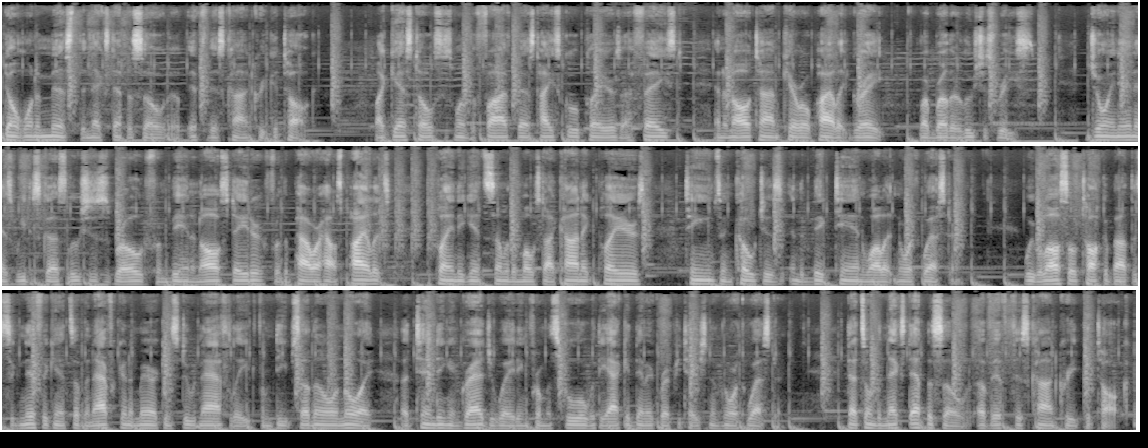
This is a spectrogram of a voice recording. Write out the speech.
don't want to miss the next episode of If This Concrete Could Talk. My guest host is one of the five best high school players I faced and an all time Cairo Pilot great, my brother Lucius Reese. Join in as we discuss Lucius's road from being an all stater for the Powerhouse Pilots to playing against some of the most iconic players, teams, and coaches in the Big Ten while at Northwestern. We will also talk about the significance of an African American student athlete from deep southern Illinois attending and graduating from a school with the academic reputation of Northwestern. That's on the next episode of If This Concrete Could Talk.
